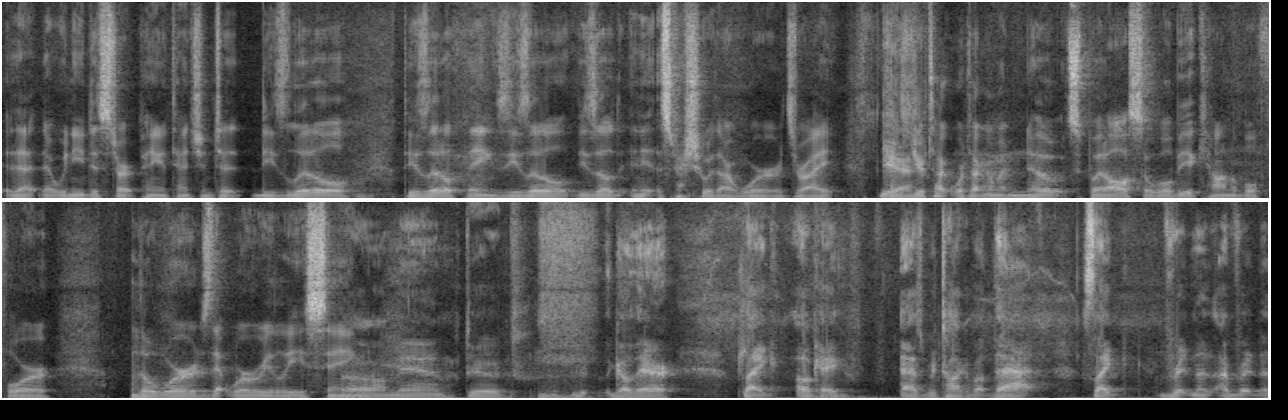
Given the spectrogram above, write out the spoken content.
that, that we need to start paying attention to these little these little things these little these little especially with our words right because Yeah. you're talking we're talking about notes but also we'll be accountable for the words that we're releasing Oh man, dude, go there. Like, okay, as we talk about that, it's like I've written. A, I've written a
